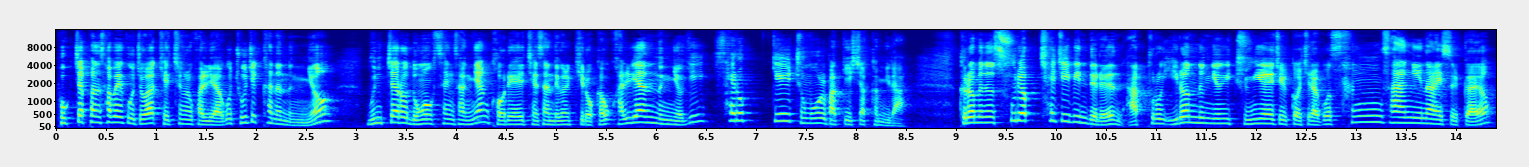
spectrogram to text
복잡한 사회 구조와 계층을 관리하고 조직하는 능력, 문자로 농업 생산량, 거래의 재산 등을 기록하고 관리하는 능력이 새롭게 주목을 받기 시작합니다. 그러면은 수렵 채집인들은 앞으로 이런 능력이 중요해질 것이라고 상상이나 했을까요?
